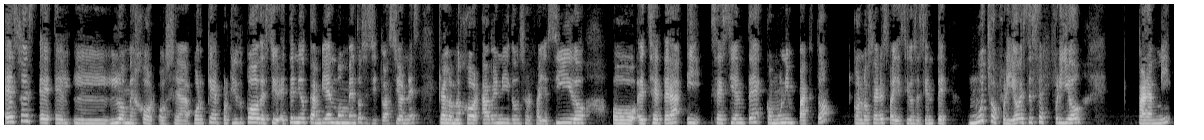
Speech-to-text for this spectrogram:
Eso es eh, lo mejor, o sea, ¿por qué? Porque yo puedo decir, he tenido también momentos y situaciones que a lo mejor ha venido un ser fallecido o etcétera, y se siente como un impacto con los seres fallecidos, se siente mucho frío, es ese frío para mí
